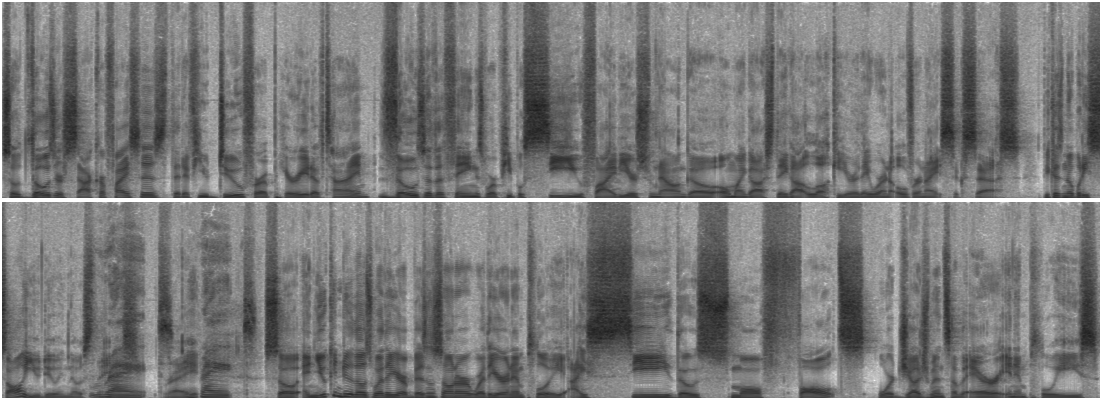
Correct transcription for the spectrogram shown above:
So those are sacrifices that if you do for a period of time, those are the things where people see you five years from now and go, oh my gosh, they got lucky or they were an overnight success because nobody saw you doing those things. Right. Right. Right. So, and you can do those whether you're a business owner, whether you're an employee. I see those small faults or judgments of error in employees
